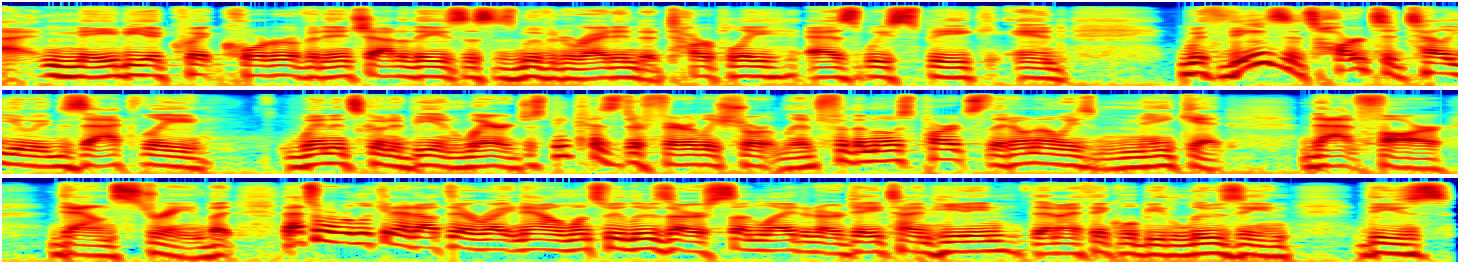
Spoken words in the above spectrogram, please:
Uh, maybe a quick quarter of an inch out of these. This is moving right into Tarpley as we speak. And with these, it's hard to tell you exactly when it's going to be and where, just because they're fairly short lived for the most part, so they don't always make it that far downstream. But that's what we're looking at out there right now. And once we lose our sunlight and our daytime heating, then I think we'll be losing these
